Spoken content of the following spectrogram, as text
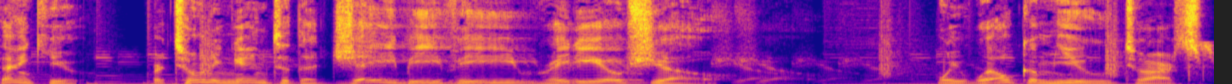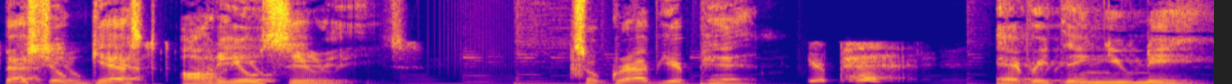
Thank you for tuning in to the JBV Radio Show. We welcome you to our special guest audio series. So grab your pen, your pad, everything you need.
